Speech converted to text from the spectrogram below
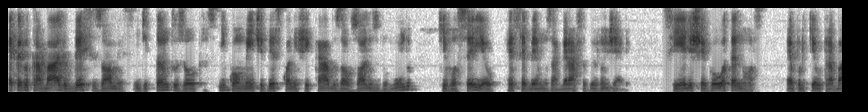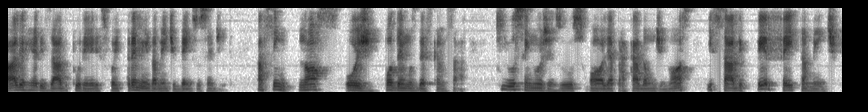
É pelo trabalho desses homens e de tantos outros igualmente desqualificados aos olhos do mundo que você e eu recebemos a graça do Evangelho. Se ele chegou até nós, é porque o trabalho realizado por eles foi tremendamente bem sucedido. Assim, nós, hoje, podemos descansar, que o Senhor Jesus olha para cada um de nós e sabe perfeitamente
